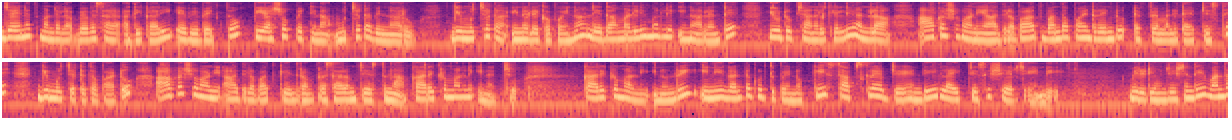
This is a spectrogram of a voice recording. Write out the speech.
జైనత్ మండల వ్యవసాయ అధికారి ఏ వివేక్తో పి అశోక్ పెట్టిన ముచ్చట విన్నారు. ఈ ముచ్చట వినలేకపోయినా లేదా మళ్ళీ మళ్ళీ వినాలంటే యూట్యూబ్ ఛానల్కి వెళ్ళి అందులో ఆకాశవాణి ఆదిలాబాద్ వంద పాయింట్ రెండు ఎఫ్ఎం అని టైప్ చేస్తే గి ముచ్చటతో పాటు ఆకాశవాణి ఆదిలాబాద్ కేంద్రం ప్రసారం చేస్తున్న కార్యక్రమాలను వినొచ్చు. కార్యక్రమాల్ని ఇనుండ్రి ఇని గంట గుర్తుపై నొక్కి సబ్స్క్రైబ్ చేయండి లైక్ చేసి షేర్ చేయండి. మీరు ట్యూన్ చేసింది వంద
